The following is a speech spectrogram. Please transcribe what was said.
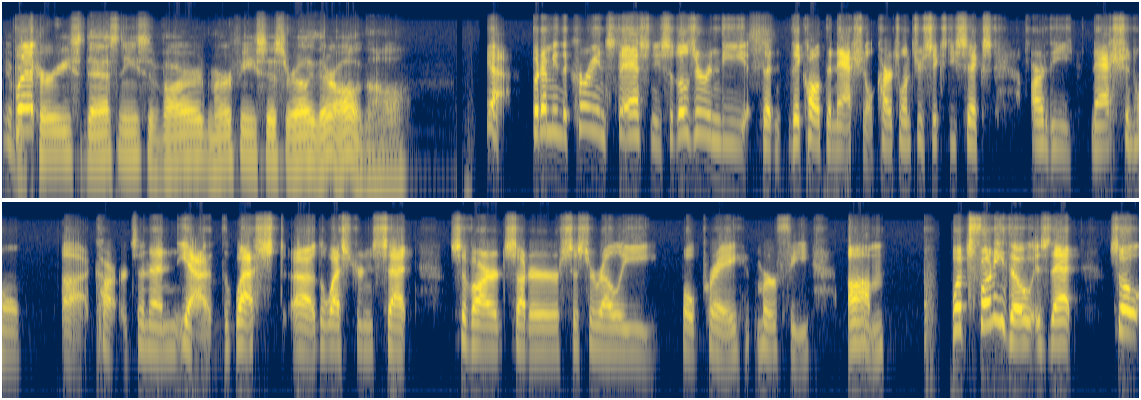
Yeah, but, But- Kurri, Stastny, Savard, Murphy, Ciccarelli, they're all in the hall. But I mean, the Kurri and Stastny, so those are in the, the they call it the national cards. One through sixty six are the national uh, cards, and then yeah, the West, uh, the Western set: Savard, Sutter, Ciccarelli, Beaupre, Murphy. Um, what's funny though is that so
